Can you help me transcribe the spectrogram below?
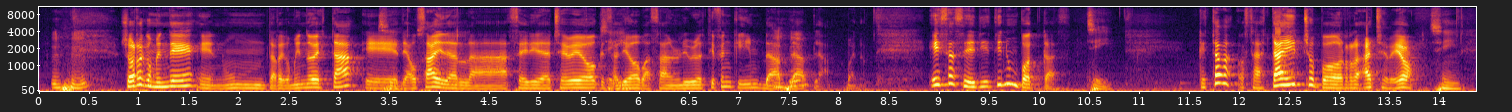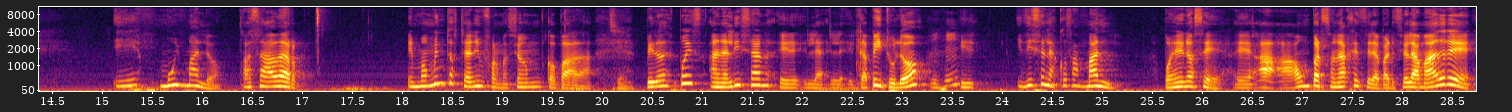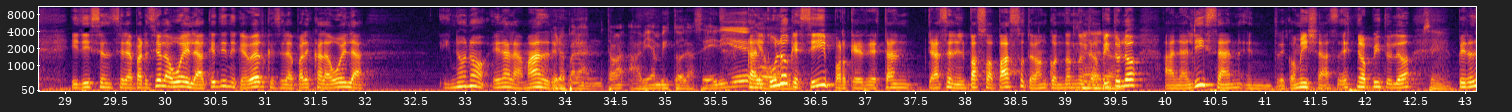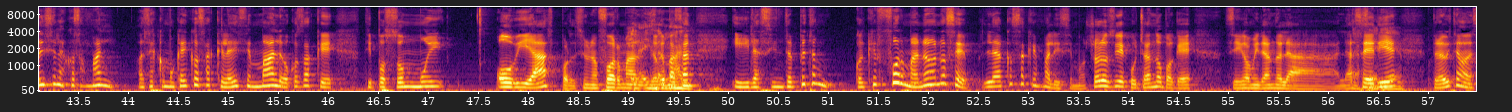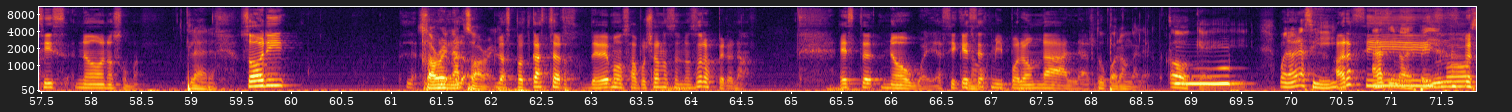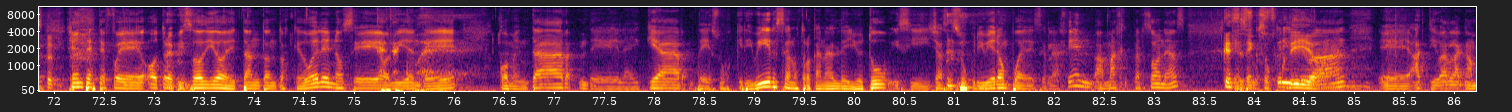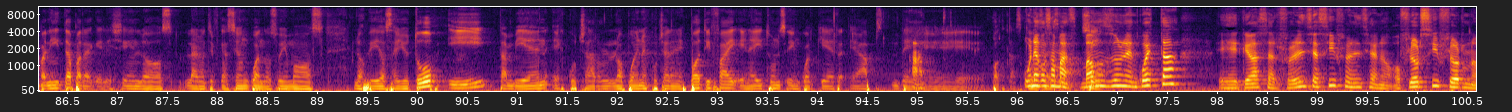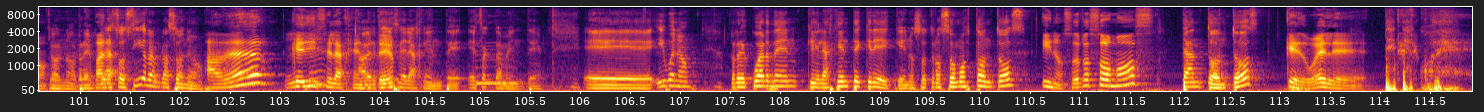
Yo recomendé, en un te recomiendo esta, eh, Sí. The Outsider, la serie de HBO que Sí. salió basada en un libro de Stephen King, bla, bla, bla. Bueno, esa serie tiene un podcast Sí, que estaba, o sea, está hecho por HBO sí. Y es muy malo. O sea, a ver, en momentos te dan información copada, Sí. pero después analizan eh, la- la- el capítulo y, y dicen las cosas mal. Pues no sé, eh, a, a un personaje se le apareció la madre y dicen se le apareció la abuela. ¿Qué tiene que ver que se le aparezca la abuela? Y no, no, era la madre. Pero pará, ¿estaban- ¿habían visto la serie? Calculo o- que sí, porque están, te hacen el paso a paso, te van contando el capítulo, analizan, entre comillas, el capítulo, Sí. pero dicen las cosas mal. O sea, es como que hay cosas que la dicen mal o cosas que tipo son muy obvias, por decir una forma, de lo que pasan, y las interpretan cualquier forma, no, no sé. La cosa que es malísimo. Yo lo sigo escuchando porque sigo mirando la, la La serie, serie. pero viste cuando decís, no, no suman. Claro. Sorry. Sorry, not sorry. Los podcasters debemos apoyarnos en nosotros, pero no. Este, no way. Así que ese No. es mi poronga alert. Tu poronga alerta. Ok. Bueno, ahora sí. Ahora sí. nos despedimos. Gente, este fue otro episodio de Tan Tontos que Duele. No se olviden de comentar, de likear, de suscribirse a nuestro canal de YouTube. Y si ya se suscribieron, puede decirle a, gen- a más personas Que que, se se, suscriban. suscriban. eh, activar la campanita para que les lleguen los, la notificación cuando subimos los videos a YouTube. Y también escuchar, lo pueden escuchar en Spotify, en iTunes, en cualquier app de Ah. podcast. Una ¿Qué cosa más. Vamos a hacer una encuesta eh, que va a ser Florencia sí, Florencia no. O Flor sí, Flor no. No, no, reemplazo sí, reemplazo no. A ver qué dice la gente. A ver qué dice la gente, exactamente. Eh, y bueno, recuerden que la gente cree que nosotros somos tontos, Y nosotros somos. tan tontos Que duele. te.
